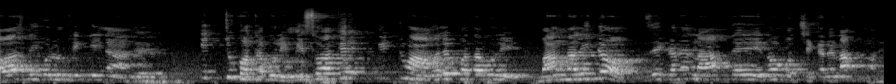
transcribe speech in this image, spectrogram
আওয়াজ দিয়ে বলুন ঠিক কি না একটু কথা বলি মেসোয়াকের একটু আমলের কথা বলি। বাঙালি তো যেখানে লাভ দেয়, নগদ সেখানে লাভ মারে।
